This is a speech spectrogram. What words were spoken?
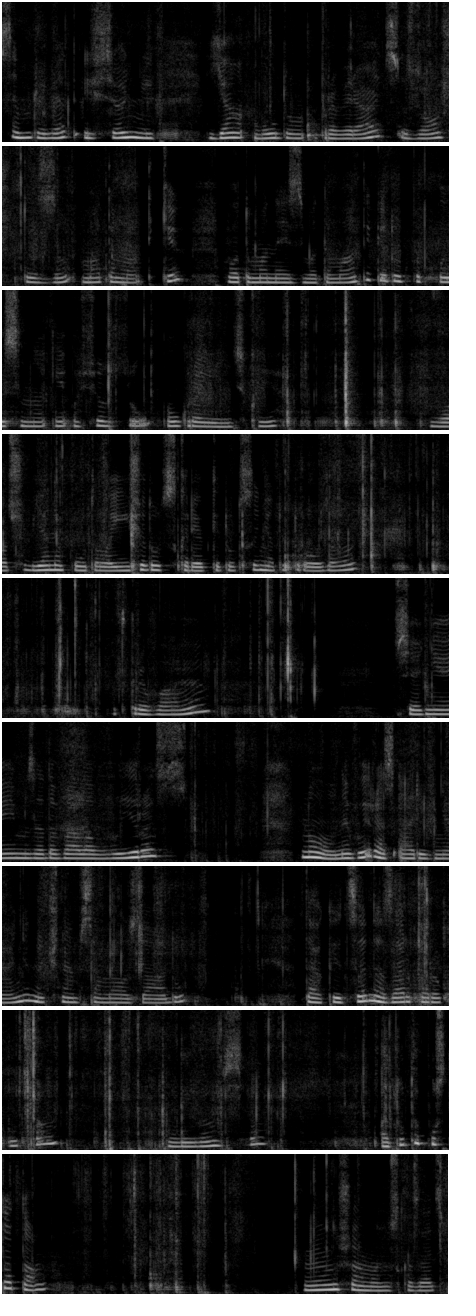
Всім привіт! І сьогодні я буду перевіряти зошити з математики. От у мене з математики тут підписано і ось з української. Вот, щоб я не путала. І ще тут скрепки, тут синя, тут розова. Відкриваю. Сьогодні я їм задавала вираз. Ну, не вираз, а рівняння. Почнемо з самого заду. Так, і це Назар Перекупа. Дивимося. А тут і пустота. Ну, що я можу сказати?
